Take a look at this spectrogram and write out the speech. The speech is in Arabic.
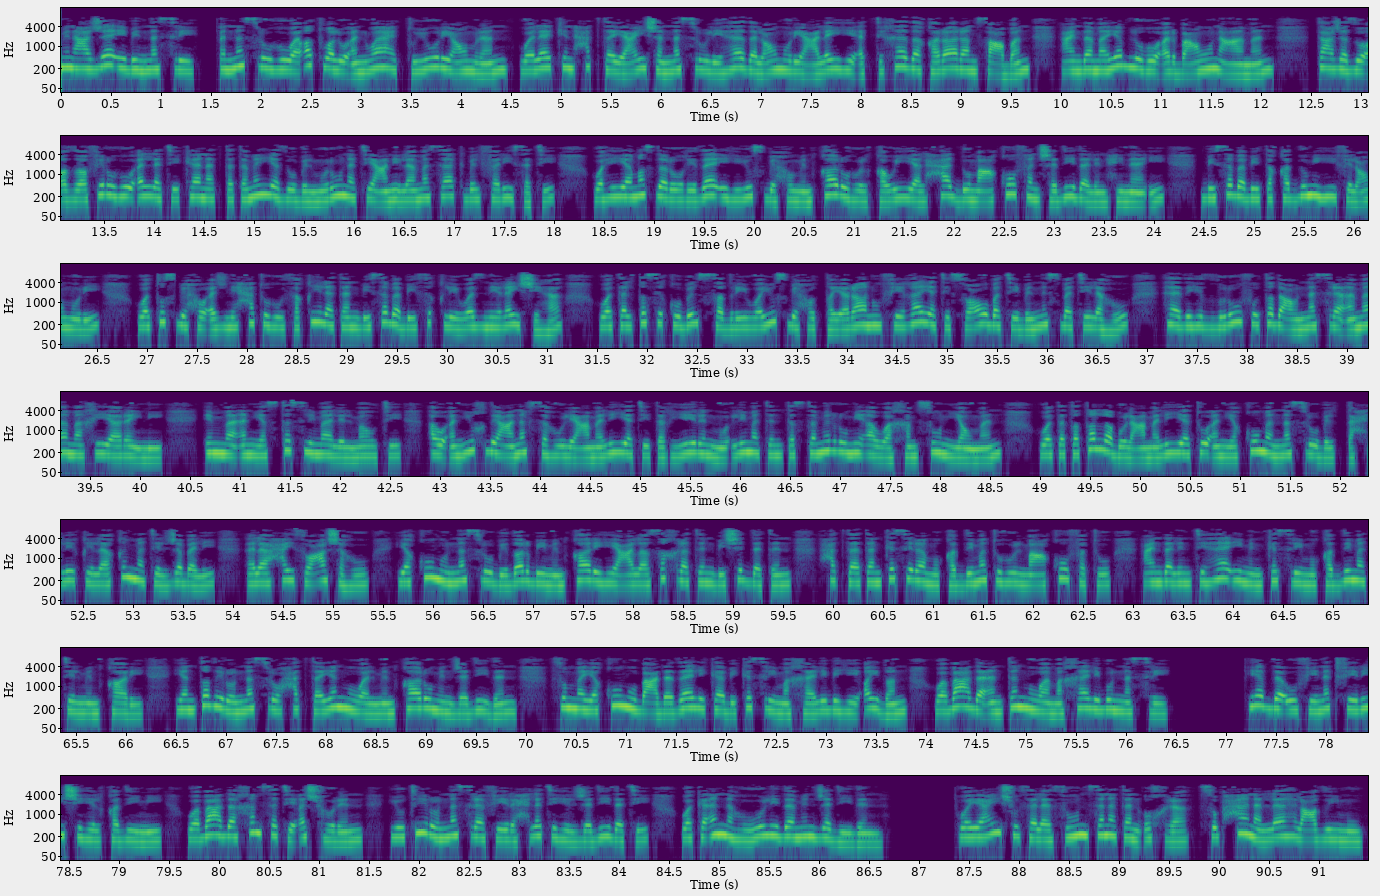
من عجائب النسر النسر هو أطول أنواع الطيور عمرًا، ولكن حتى يعيش النسر لهذا العمر عليه اتخاذ قرارًا صعبًا، عندما يبلغ أربعون عامًا، تعجز أظافره التي كانت تتميز بالمرونة عن اللامساك بالفريسة، وهي مصدر غذائه يصبح منقاره القوي الحاد معقوفا شديد الانحناء، بسبب تقدمه في العمر، وتصبح أجنحته ثقيلة بسبب ثقل وزن ريشها، وتلتصق بالصدر ويصبح الطيران في غاية الصعوبة بالنسبة له. هذه الظروف تضع النسر أمام خيارين، إما أن يستسلم للموت، أو أن يخضع نفسه لعملية تغيير مؤلمة تستمر 150 يوما، وتتطلب العملية أن يقوم النسر بالتحليق إلى قمة الجبل، ألا حيث عاشه، يقوم النسر بضرب منقاره على صخرة بشدة، حتى تنكسر مقدمته المعقوفة، عند الانتهاء من كسر مقدمة المنقار، ينتظر النسر حتى ينمو المنقار من جديد، ثم يقوم بعد ذلك بكسر مخالبه أيضا، وبعد أن تنمو مخالب النسر، يبدأ في نتف ريشه القديم، وبعد خمسة أشهر، يطير النسر في رحلته الجديدة، وكأنه ولد من جديد. ويعيش ثلاثون سنة أخرى، سبحان الله العظيم.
